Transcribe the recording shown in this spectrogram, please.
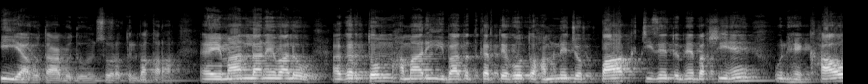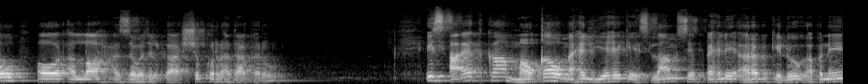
ایاہ تعبدون سورة البقرہ اے ایمان لانے والو اگر تم ہماری عبادت کرتے ہو تو ہم نے جو پاک چیزیں تمہیں بخشی ہیں انہیں کھاؤ اور اللہ عز و جل کا شکر ادا کرو اس آیت کا موقع و محل یہ ہے کہ اسلام سے پہلے عرب کے لوگ اپنے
